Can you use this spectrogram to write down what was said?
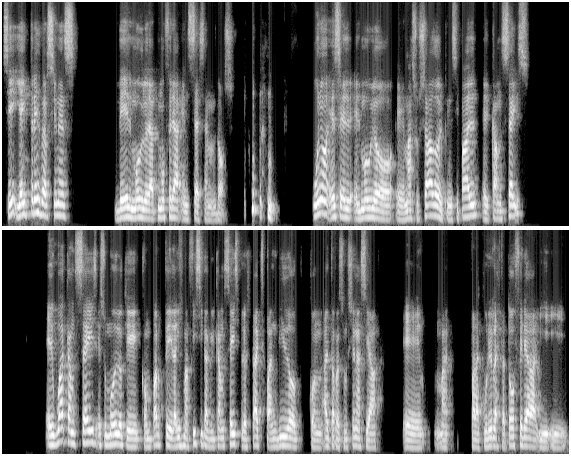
¿sí? y hay tres versiones del módulo de atmósfera en SESEM 2. Uno es el, módulo eh, más usado, el principal, el CAM6. El WACAM6 es un módulo que comparte la misma física que el CAM6, pero está expandido con alta resolución hacia, eh, para cubrir la estratosfera y,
